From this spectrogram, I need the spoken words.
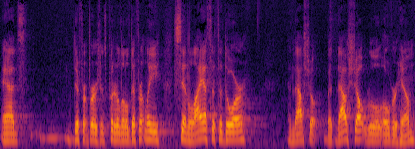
And different versions put it a little differently sin lieth at the door, and thou shalt, but thou shalt rule over him.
